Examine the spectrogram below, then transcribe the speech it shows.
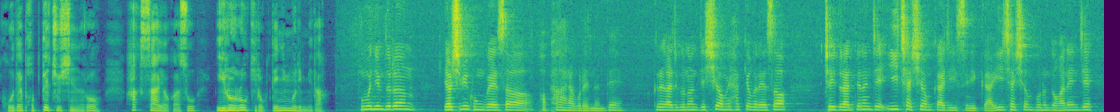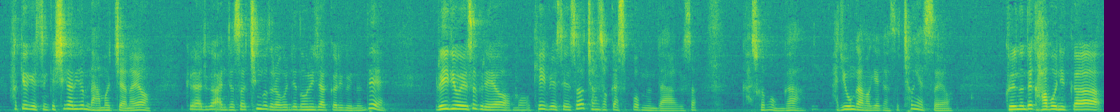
고대 법대 출신으로 학사 여가수 1호로 기록된 인물입니다. 부모님들은 열심히 공부해서 법학하라고 그랬는데 그래가지고는 이제 시험에 합격을 해서 저희들한테는 이제 2차 시험까지 있으니까 2차 시험 보는 동안에 이제 합격했으니까 시간이 좀 남았잖아요. 그래가지고 앉아서 친구들하고 이제 논의작거리고 있는데 라디오에서 그래요. 뭐 KBS에서 전속 가수 뽑는다. 그래서 가수가 뭔가 아주 용감하게 가서 청했어요. 그랬는데 가보니까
